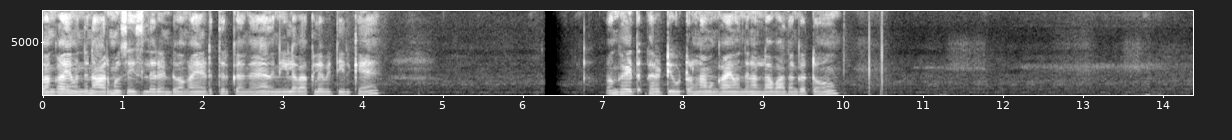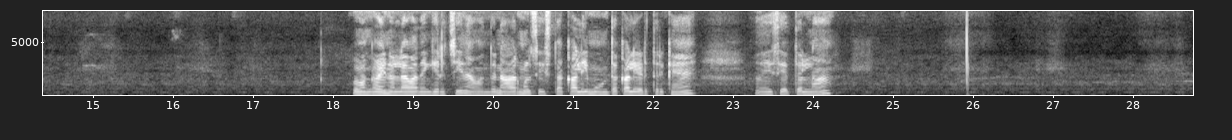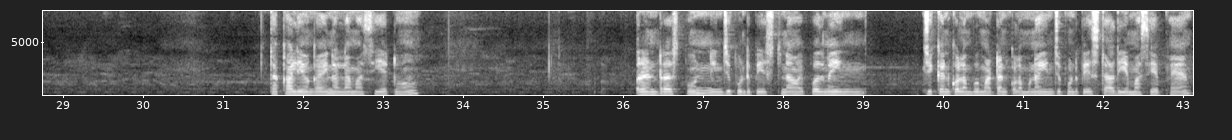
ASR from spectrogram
வெங்காயம் வந்து நார்மல் சைஸில் ரெண்டு வெங்காயம் எடுத்திருக்கேங்க. அது நீல வாக்கில் வெட்டியிருக்கேன். வெங்காயத்தை பிரட்டி விட்டுறலாம். வெங்காயம் வந்து நல்லா வதங்கட்டும். இப்போ வெங்காயம் நல்லா வதங்கிருச்சு. நான் வந்து நார்மல் சைஸ் தக்காளி மூணு தக்காளி எடுத்திருக்கேன். அதையும் சேர்த்துடலாம். தக்காளி வெங்காயம் நல்லா மசியட்டும். ரெண்டரை ஸ்பூன் இஞ்சி பூண்டு பேஸ்ட் நான் எப்போதுமே இன் சிக்கன் குழம்பு மட்டன் குழம்புனா இஞ்சி பூண்டு பேஸ்ட்டு அதிகமாக சேர்ப்பேன்.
